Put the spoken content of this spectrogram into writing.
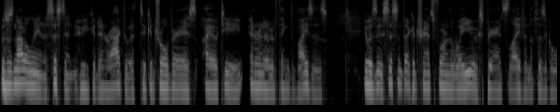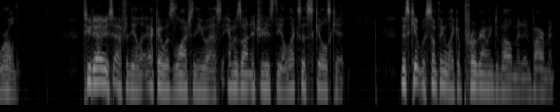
This was not only an assistant who you could interact with to control various IoT, Internet of Things devices it was the assistant that could transform the way you experience life in the physical world. Two days after the Echo was launched in the US, Amazon introduced the Alexa Skills Kit. This kit was something like a programming development environment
